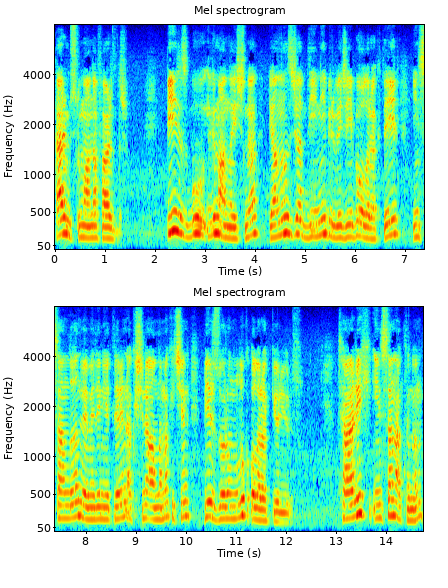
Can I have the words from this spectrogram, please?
her Müslümana farzdır. Biz bu ilim anlayışını yalnızca dini bir vecibe olarak değil, insanlığın ve medeniyetlerin akışını anlamak için bir zorunluluk olarak görüyoruz. Tarih, insan aklının,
